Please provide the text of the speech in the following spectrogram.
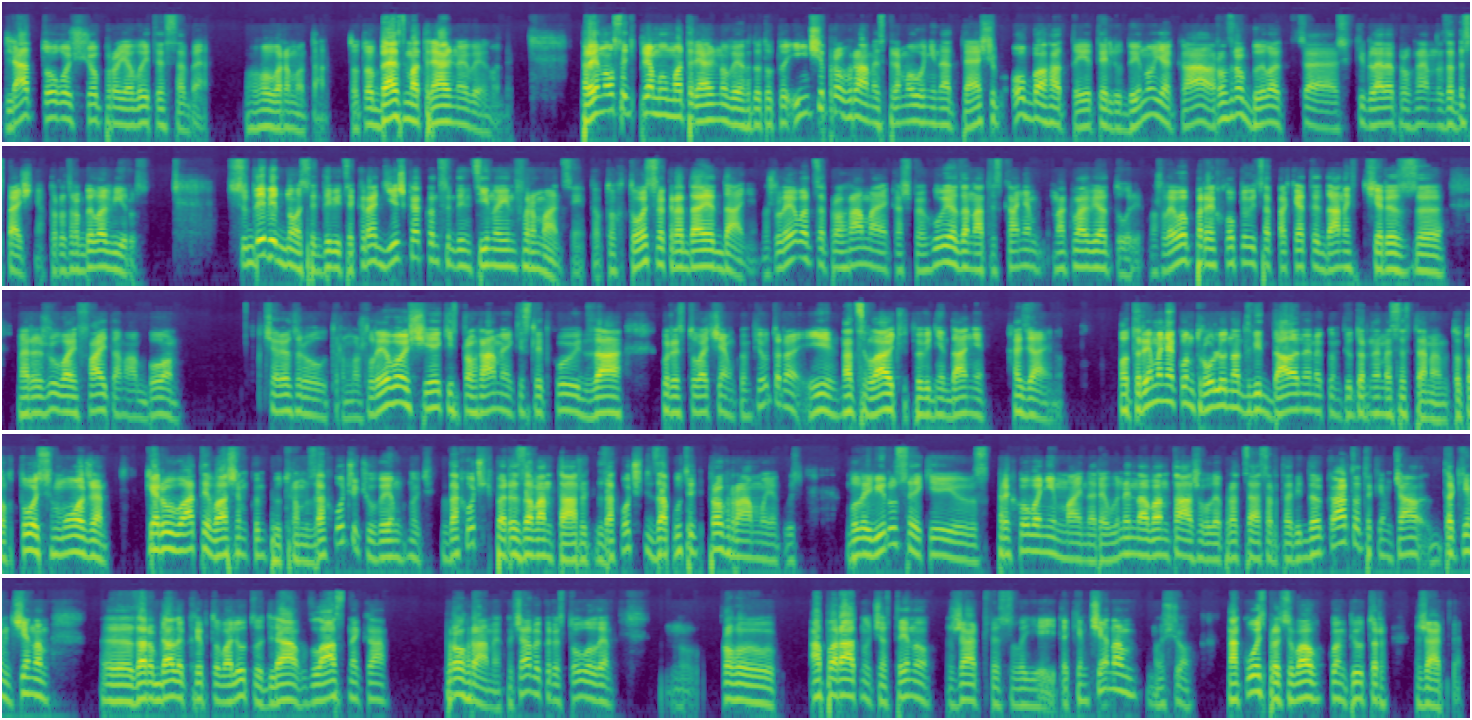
Для того, щоб проявити себе. Говоримо так. Тобто без матеріальної вигоди. Приносить пряму матеріальну вигоду. Тобто інші програми спрямовані на те, щоб обагатити людину, яка розробила це шкідливе програмне забезпечення, хто розробила вірус. Сюди відносять, дивіться, крадіжка конфіденційної інформації. Тобто хтось викрадає дані. Можливо, це програма, яка шпигує за натисканням на клавіатурі. Можливо, перехоплюються пакети даних через е, мережу Wi-Fi там або через роутер. Можливо, ще якісь програми, які слідкують за користувачем комп'ютера і надсилають відповідні дані хазяїну. Отримання контролю над віддаленими комп'ютерними системами. Тобто хтось може керувати вашим комп'ютером. Захочуть вимкнуть, захочуть перезавантажуть, захочуть запустити програму якусь. Були віруси, які приховані майнери, вони навантажували процесор та відеокарту, таким, таким чином заробляли криптовалюту для власника програми, хоча використовували ну, апаратну частину жертви своєї. Таким чином, ну що, на когось працював комп'ютер жертви.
